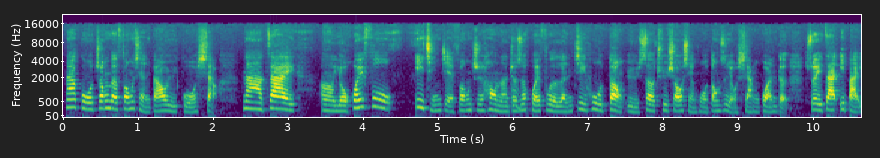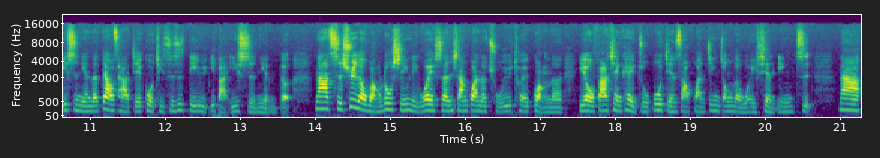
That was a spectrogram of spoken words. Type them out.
那国中的风险高于国小。那在嗯有恢复。疫情解封之后呢，就是恢复了人际互动与社区休闲活动是有相关的，所以在一百一十年的调查结果其实是低于一百一十年的。那持续的网络心理卫生相关的处遇推广呢，也有发现可以逐步减少环境中的危险因子。那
